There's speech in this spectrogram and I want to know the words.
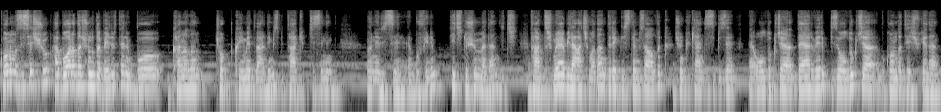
Konumuz ise şu. Ha bu arada şunu da belirtelim. Bu kanalın çok kıymet verdiğimiz bir takipçisinin önerisi e, bu film. Hiç düşünmeden, hiç tartışmaya bile açmadan direkt listemize aldık. Çünkü kendisi bize e, oldukça değer verip bizi oldukça bu konuda teşvik eden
